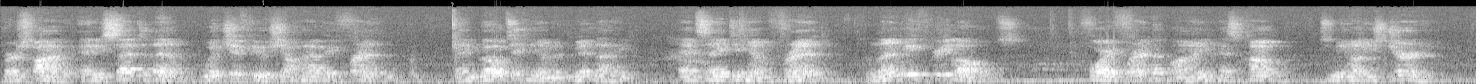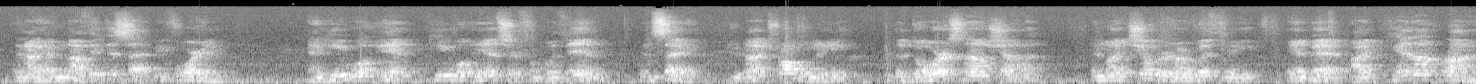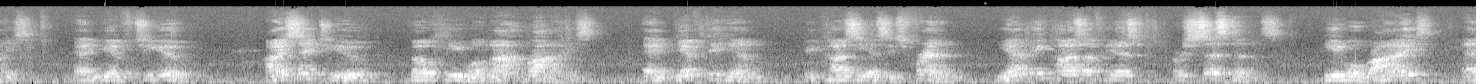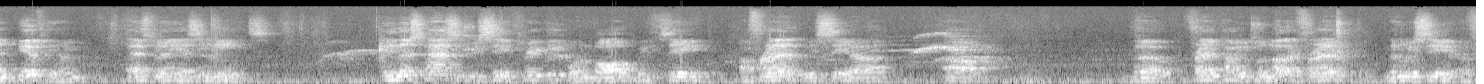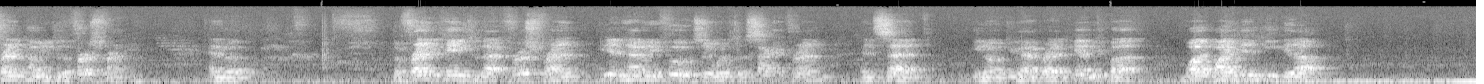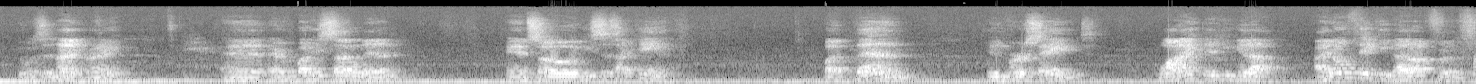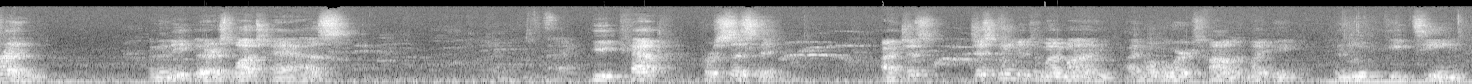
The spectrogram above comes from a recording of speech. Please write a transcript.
Verse 5 And he said to them, Which of you shall have a friend, and go to him at midnight, and say to him, Friend, lend me three loaves, for a friend of mine has come to me on his journey and I have nothing to set before him. And he will, an- he will answer from within and say, Do not trouble me, the door is now shut, and my children are with me in bed. I cannot rise and give to you. I say to you, though he will not rise and give to him because he is his friend, yet because of his persistence, he will rise and give him as many as he needs. In this passage, we see three people involved. We see a friend, we see a, uh, the friend coming to another friend, then we see a friend coming to the first friend. And the the friend came to that first friend, he didn't have any food, so he went to the second friend and said, you know, do you have bread to give me? But why, why didn't he get up? It was at night, right? And everybody settled in. And so he says, I can't. But then, in verse 8, why did he get up? I don't think he got up for the friend and the need there as much as he kept persisting. I just just came into my mind, I don't know where it's found, it might be in Luke 18,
